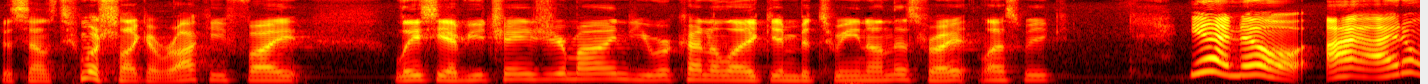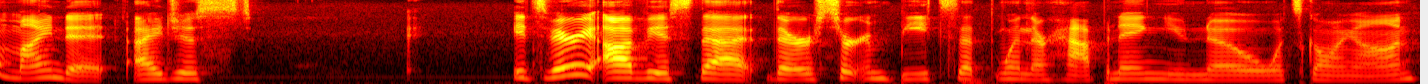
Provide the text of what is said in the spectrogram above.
"This sounds too much like a Rocky fight." Lacey, have you changed your mind? You were kind of like in between on this, right? Last week. Yeah, no, I, I don't mind it. I just it's very obvious that there are certain beats that when they're happening, you know what's going on.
